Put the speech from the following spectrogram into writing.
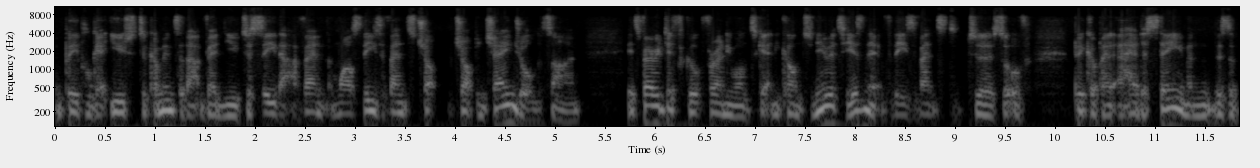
and people get used to come into that venue to see that event. And whilst these events chop chop and change all the time, it's very difficult for anyone to get any continuity, isn't it, for these events to, to sort of pick up a, a, head of steam. And there's a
